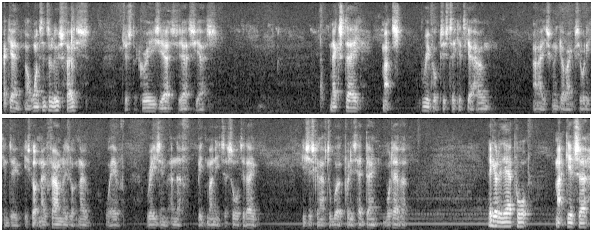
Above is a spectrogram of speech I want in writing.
again, not wanting to lose face, just agrees, yes, yes, yes. Next day, Matt's rebooked his ticket to get home. Uh, he's going to go back and see what he can do. He's got no family, he's got no way of raising enough big money to sort it out. He's just going to have to work, put his head down, whatever. They go to the airport. Matt gives her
